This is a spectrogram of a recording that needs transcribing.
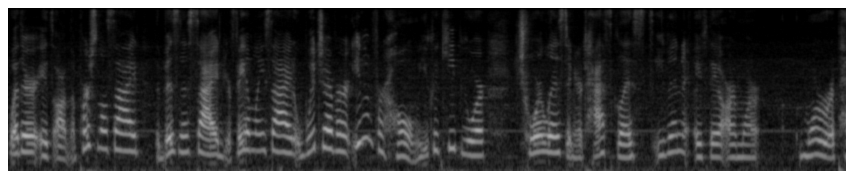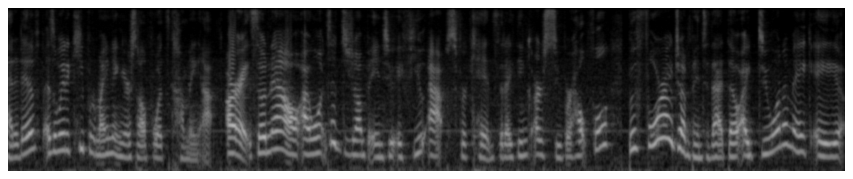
whether it's on the personal side, the business side, your family side, whichever, even for home. You could keep your chore list and your task lists, even if they are more more repetitive as a way to keep reminding yourself what's coming up. All right, so now I want to jump into a few apps for kids that I think are super helpful. Before I jump into that though, I do want to make a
